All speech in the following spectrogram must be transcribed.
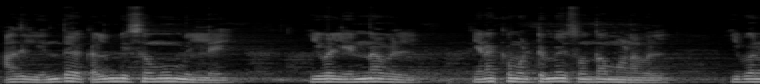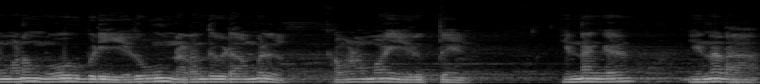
அதில் எந்த கல்மிசமும் இல்லை. இவள் என்னவள்? எனக்கு மட்டுமே சொந்தமானவள். இவள் மனம் நோகுபடி எதுவும் நடந்துவிடாமல் கவனமாய் இருப்பேன். என்னங்க? என்னடா?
